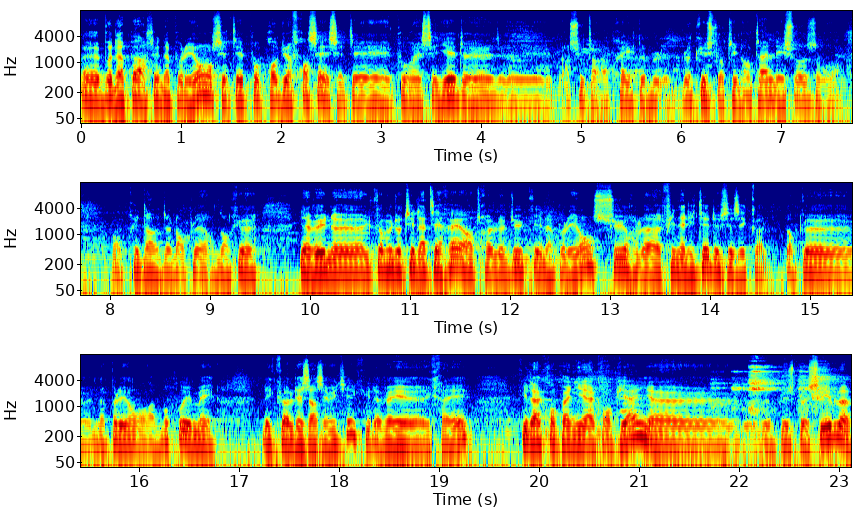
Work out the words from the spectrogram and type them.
Bonaparte et Napoléon, c'était pour produire français, c'était pour essayer de, Ensuite, après, le blocus continental, les choses ont, pris de, l'ampleur. Donc, il y avait une, communauté d'intérêt entre le duc et Napoléon sur la finalité de ces écoles. Donc, Napoléon a beaucoup aimé l'école des arts et métiers qu'il avait créée qu'il a accompagné à Compiègne euh, le plus possible.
